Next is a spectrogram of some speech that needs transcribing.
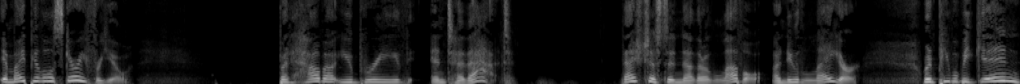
it might be a little scary for you. But how about you breathe into that? That's just another level, a new layer. When people begin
